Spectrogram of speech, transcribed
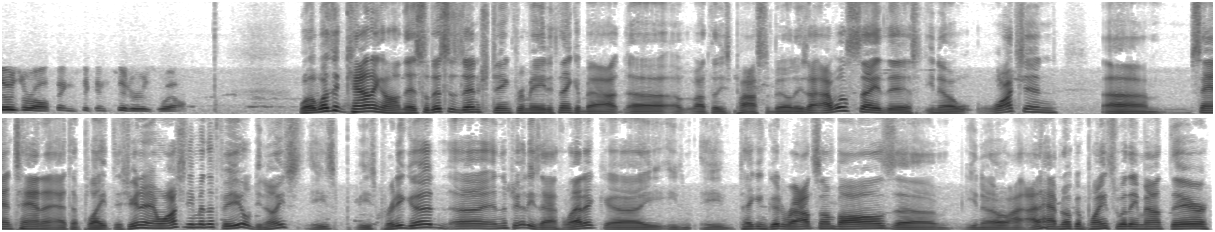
those are all things to consider as well. Well, I wasn't counting on this, so this is interesting for me to think about uh, about these possibilities. I, I, will say this: you know, watching um, Santana at the plate this year, and watching him in the field, you know, he's he's he's pretty good uh, in the field. He's athletic. Uh, he, he's he taking good routes on balls. Uh, you know, I, I, have no complaints with him out there.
